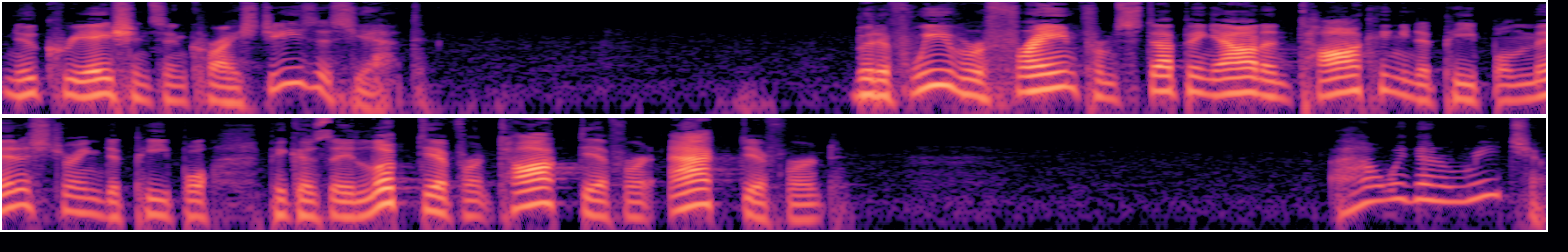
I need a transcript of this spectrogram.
new creations in Christ Jesus yet. But if we refrain from stepping out and talking to people, ministering to people because they look different, talk different, act different, how are we going to reach them?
